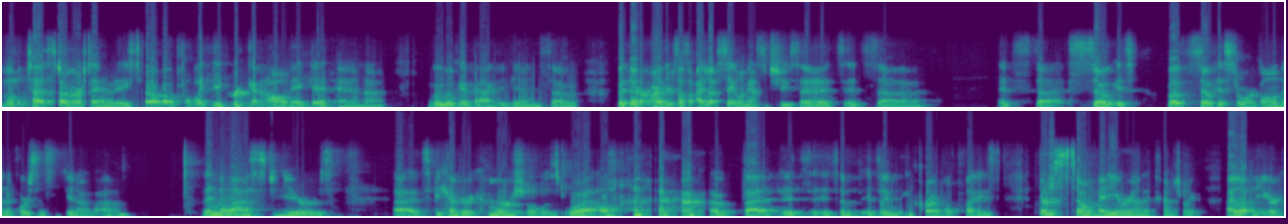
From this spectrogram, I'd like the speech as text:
little test on our sanity. So hopefully we can all make it and uh, we will get back again. So, but there are, there's also, I love Salem, Massachusetts. It's, uh, it's, uh, so, it's both so historical and then of course it's, you know, um, in the last years, uh, it's become very commercial as well. but it's it's a it's an incredible place. There's so many around the country. I love New York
